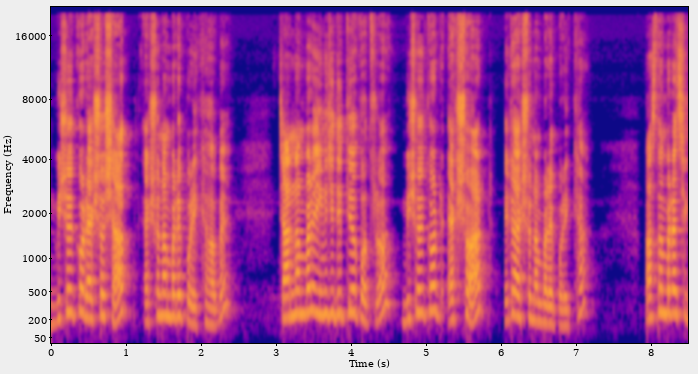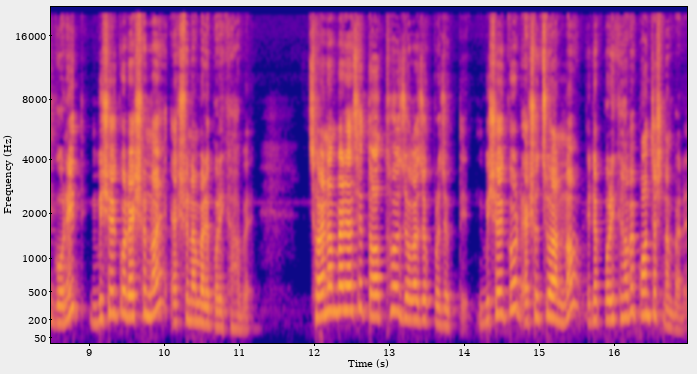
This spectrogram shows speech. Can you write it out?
বিষয় কোড একশো সাত, একশো নম্বরে পরীক্ষা হবে। চার নম্বরে ইংরেজি দ্বিতীয় পত্র, বিষয় কোড একশো আট, এটা একশো নম্বরের পরীক্ষা। পাঁচ নম্বরে আছে গণিত, বিষয় কোড একশো নয়, একশো নম্বরে পরীক্ষা হবে। ছয় নম্বরে আছে তথ্য যোগাযোগ প্রযুক্তি। বিষয় কোড একশো চুয়ান্ন, এটা পরীক্ষা হবে পঞ্চাশ নম্বরে।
